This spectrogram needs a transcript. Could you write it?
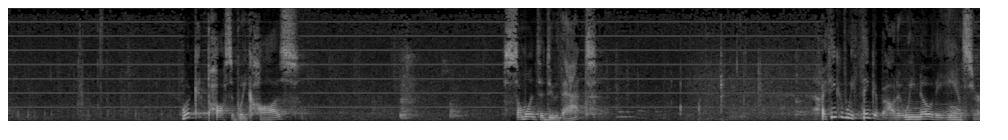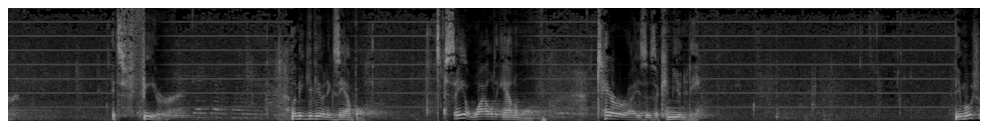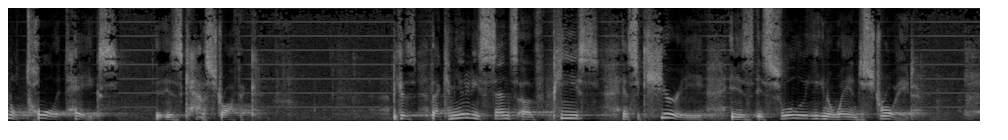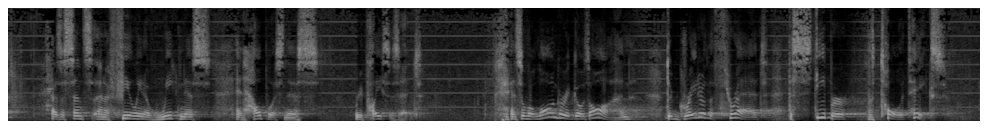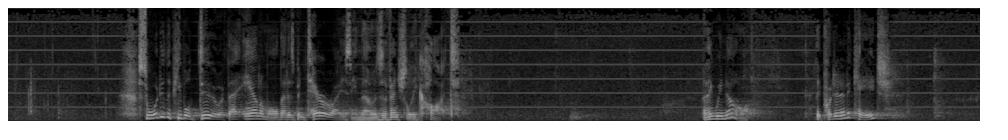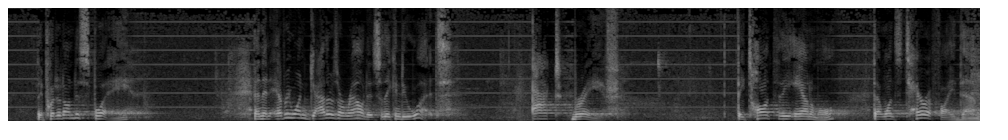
What could possibly cause someone to do that? I think if we think about it, we know the answer. It's fear. Let me give you an example. Say a wild animal terrorizes a community. The emotional toll it takes is catastrophic. Because that community's sense of peace and security is, is slowly eaten away and destroyed. As a sense and a feeling of weakness and helplessness replaces it. And so the longer it goes on, the greater the threat, the steeper the toll it takes. So, what do the people do if that animal that has been terrorizing them is eventually caught? I think we know. They put it in a cage, they put it on display, and then everyone gathers around it so they can do what? Act brave. They taunt the animal that once terrified them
